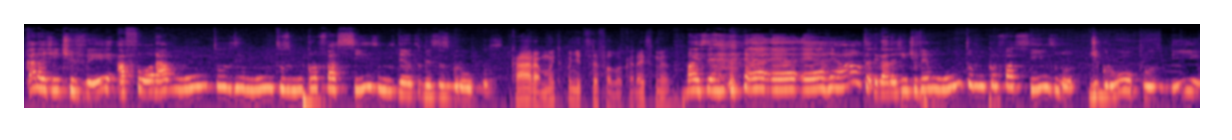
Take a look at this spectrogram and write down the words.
cara, a gente vê aflorar muitos e muitos microfascismos dentro desses grupos. Cara, muito bonito você falou, cara, é isso mesmo. Mas é, é, é, real, tá ligado? A gente vê muito microfascismo de grupos, Bio,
